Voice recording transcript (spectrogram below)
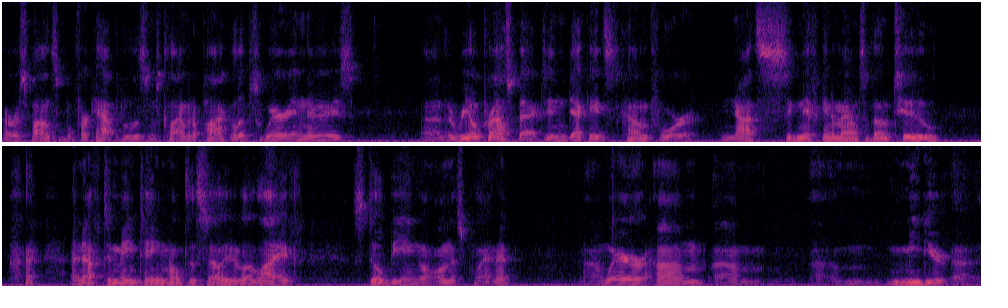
are responsible for capitalism's climate apocalypse, wherein there is uh, the real prospect in decades to come for not significant amounts of O2, enough to maintain multicellular life, still being on this planet, uh, where um, um, um meteor. Uh,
